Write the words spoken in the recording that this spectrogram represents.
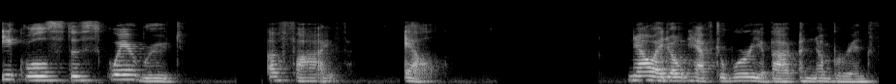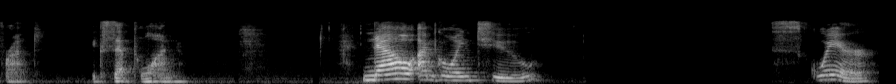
equals the square root of 5L. Now I don't have to worry about a number in front, except one. Now I'm going to square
